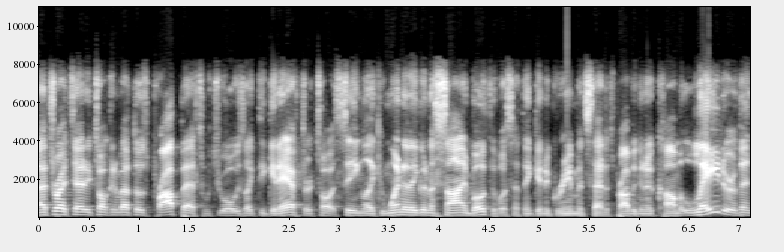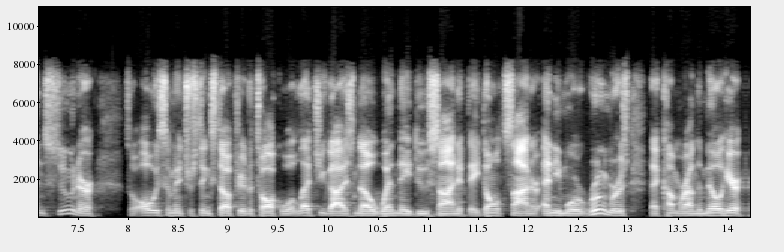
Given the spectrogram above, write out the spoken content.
That's right, Teddy. Talking about those prop bets, which you always like to get after, talk, seeing like when are they going to sign both of us? I think in agreements that it's probably going to come later than sooner. So always some interesting stuff here to talk. We'll let you guys know when they do sign, if they don't sign, or any more rumors that come around the mill here.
